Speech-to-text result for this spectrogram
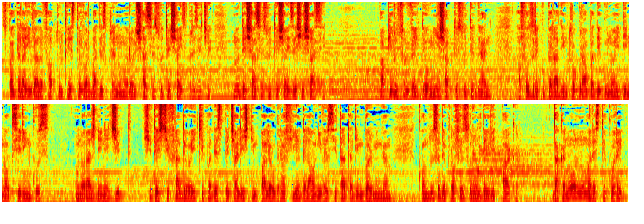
scoate la iveală faptul că este vorba despre numărul 616, nu de 666. Papirusul vechi de 1700 de ani a fost recuperat dintr-o groapă de gunoi din Oxirincus, un oraș din Egipt, și descifrat de o echipă de specialiști în paleografie de la Universitatea din Birmingham, condusă de profesorul David Parker. Dacă noul număr este corect,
